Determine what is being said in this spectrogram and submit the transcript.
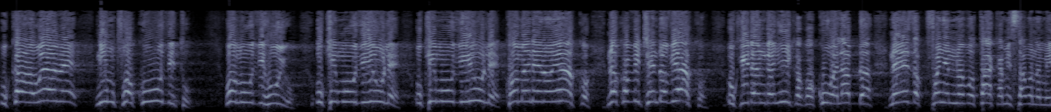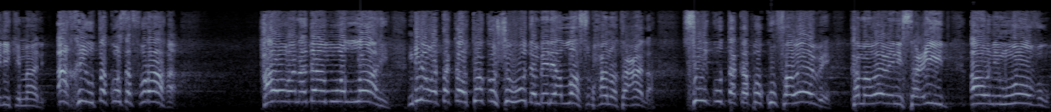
ukawa wewe ni mtu wa kuudhi tu wamuudhi huyu. Ukimuudhi yule ukimuudhi yule kwa maneno yako na kwa vitendo vyako ukidanganyika kwa kuwa labda naweza kufanya ninavyotaka mi sawa namiliki mali. Akhi utakosa furaha. Hawa wanadamu wallahi ndio watakaotoka ushuhuda mbele ya allah subhanahu wa taala. Siku utakapokufa wewe kama wewe ni said au ni mwovu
